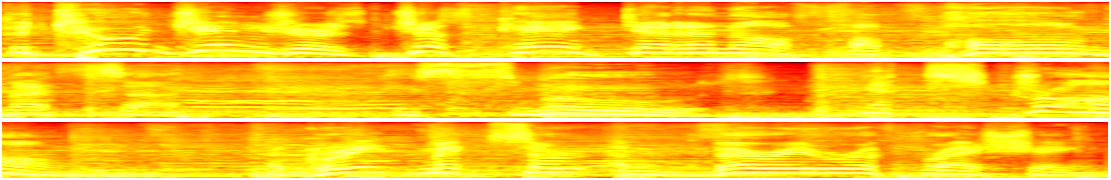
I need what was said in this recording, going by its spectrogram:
The two gingers just can't get enough of Paul Metsa. He's smooth, yet strong, a great mixer and very refreshing.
